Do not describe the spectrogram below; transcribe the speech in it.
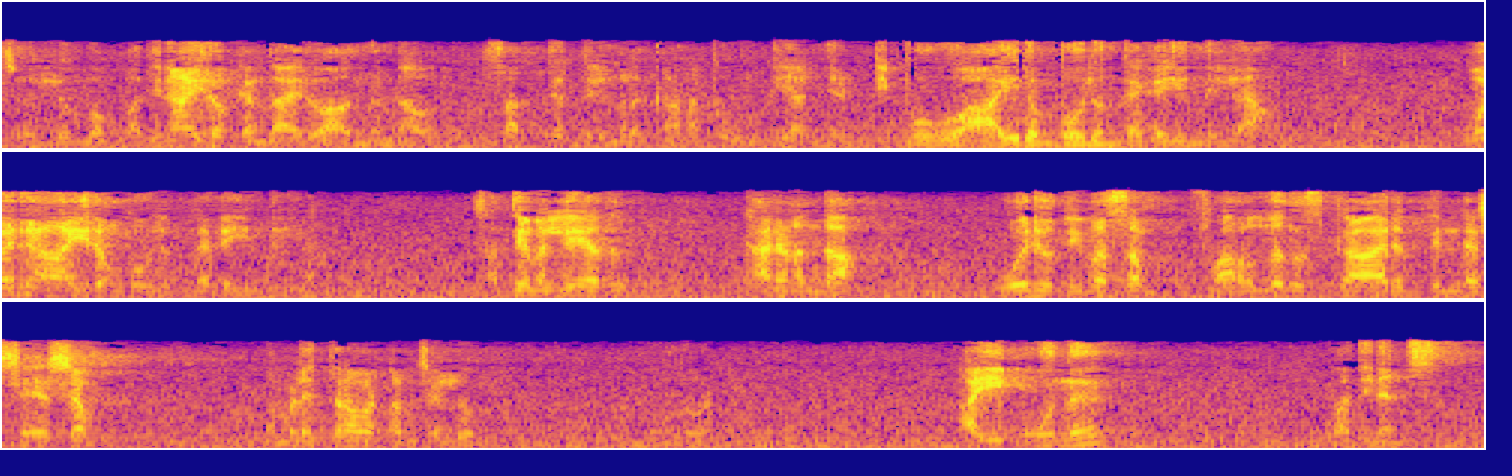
ചൊല്ലുമ്പോ പതിനായിരമൊക്കെ എന്തായാലും ആകുന്നുണ്ടാവും. സത്യത്തിൽ നിങ്ങൾ കണക്ക് കൂട്ടിയാൽ ഞെട്ടിപ്പോകും. ആയിരം പോലും തികയുന്നില്ല. ഒരായിരം പോലും തികയുന്നില്ല. സത്യമല്ലേ അത്? കാരണം എന്താ ഒരു ദിവസം ഫർദ് നിസ്കാരത്തിന്റെ ശേഷം നമ്മൾ എത്ര വട്ടം ചൊല്ലും? മൂന്ന് വട്ടം. ഐ മൂന്ന് പതിനഞ്ച്.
